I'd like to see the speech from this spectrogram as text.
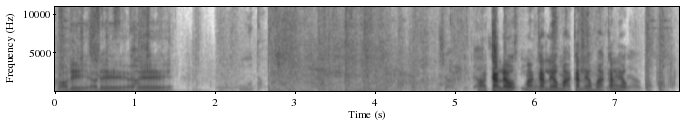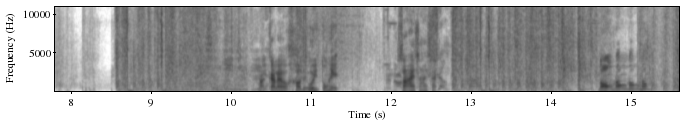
เอาเดเอาเดเอาเดหมากัดแล้วหมากัดแล้วหมากัดแล้วหมากัดแล้วหมากัดแล้วเข้าเดี๋ยวอุ้ยตรงนี้ซ้ายซ้ายซ้ายน้องน้องน้องน้องเอ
